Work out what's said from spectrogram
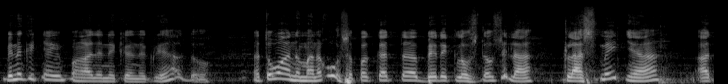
Binanggit niya yung pangalan ni Colonel Grijaldo. Natuwa naman ako sapagkat uh, very close daw sila, classmate niya, at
